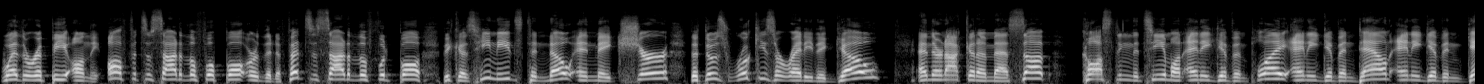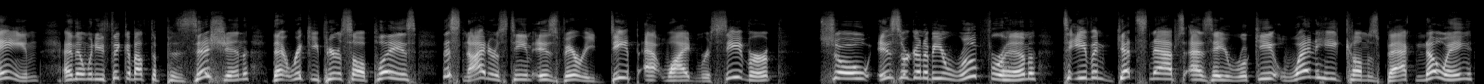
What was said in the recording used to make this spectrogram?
whether it be on the offensive side of the football or the defensive side of the football, because he needs to know and make sure that those rookies are ready to go and they're not going to mess up. Costing the team on any given play, any given down, any given game. And then when you think about the position that Ricky Pearsall plays, this Niners team is very deep at wide receiver. So, is there going to be room for him to even get snaps as a rookie when he comes back, knowing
